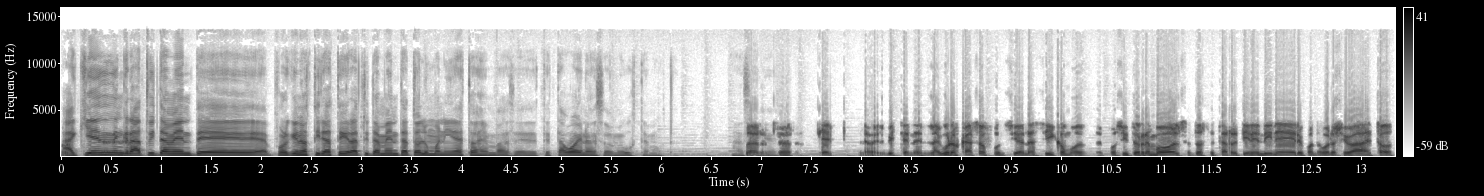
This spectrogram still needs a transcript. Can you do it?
¿A quién eh. gratuitamente, por qué nos tiraste gratuitamente a toda la humanidad estos envases? Este, está bueno eso, me gusta, me gusta. claro, claro. ¿viste? En, algunos casos funciona así como depósito y reembolso, entonces te retienen dinero cuando vos lo llevas, todo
